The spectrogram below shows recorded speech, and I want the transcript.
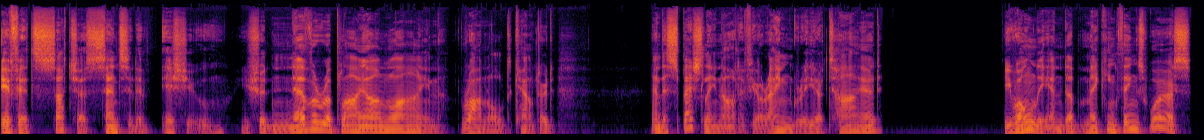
If it's such a sensitive issue, you should never reply online, Ronald countered. And especially not if you're angry or tired. You only end up making things worse.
